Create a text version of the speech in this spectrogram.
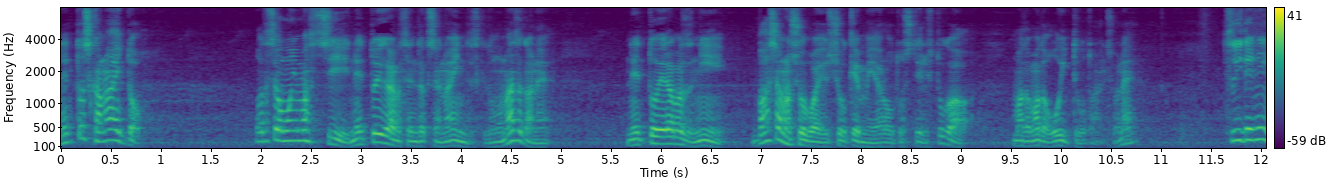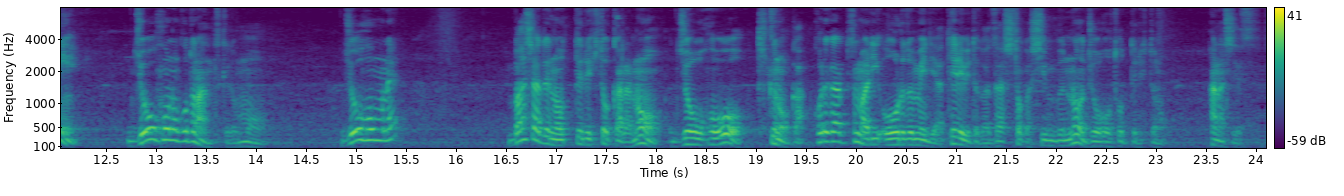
ネットしかないと。私は思いますしネット以外の選択肢はないんですけどもなぜかねネットを選ばずに馬車の商売を一生懸命やろうとしている人がまだまだ多いってことなんでしょうね。ついでに情報のことなんですけども情報もね馬車で乗ってる人からの情報を聞くのか。これがつまりオールドメディアテレビとか雑誌とか新聞の情報を取ってる人の話です。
